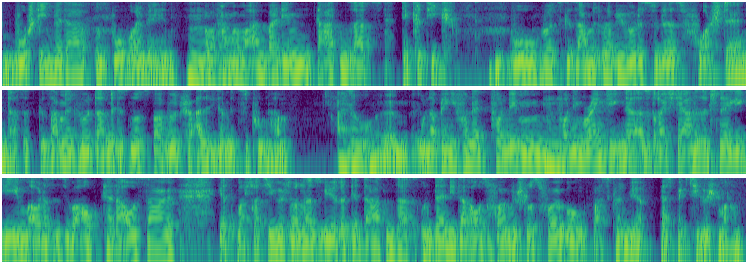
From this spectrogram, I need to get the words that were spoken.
Wo stehen wir da und wo wollen wir hin? Mhm. Aber fangen wir mal an bei dem Datensatz der Kritik. Wo wird es gesammelt oder wie würdest du dir das vorstellen, dass es gesammelt wird, damit es nutzbar wird für alle, die damit zu tun haben? Also ähm, unabhängig von, der, von, dem, mhm. von dem Ranking. Ne? Also drei Sterne sind schnell gegeben, aber das ist überhaupt keine Aussage jetzt mal strategisch, sondern es wäre der Datensatz und dann die daraus folgende Schlussfolgerung, was können wir perspektivisch machen.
